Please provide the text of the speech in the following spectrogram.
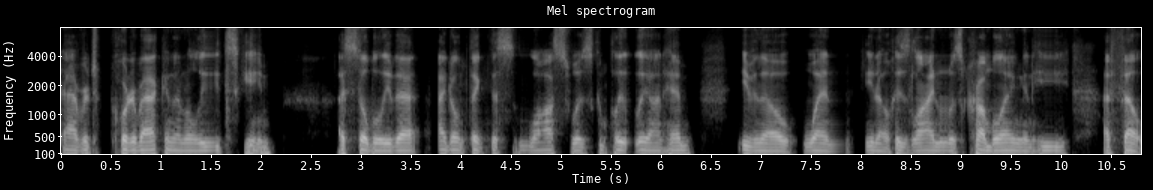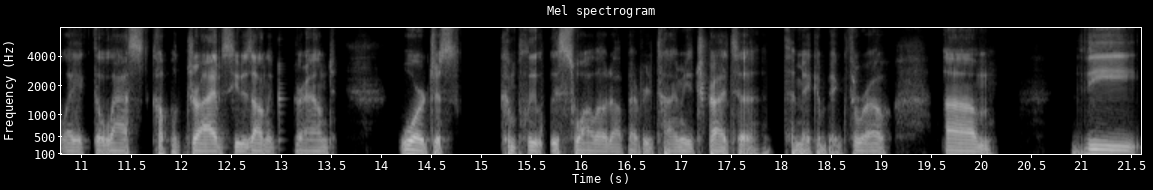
average quarterback in an elite scheme. I still believe that. I don't think this loss was completely on him, even though when you know his line was crumbling and he, I felt like the last couple drives he was on the ground, or just completely swallowed up every time he tried to to make a big throw. Um, the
